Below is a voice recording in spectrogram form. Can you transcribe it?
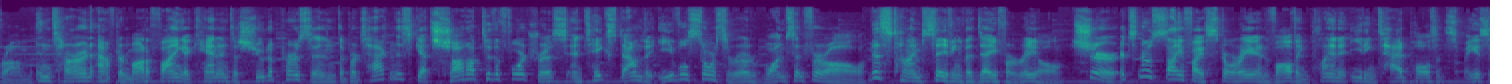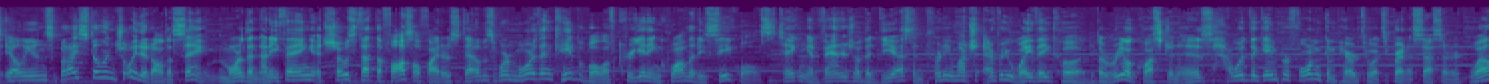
from. In turn, after modifying a cannon to shoot a person, the protagonist gets shot up to the fortress and takes down the evil sorcerer once and for all, this time saving the day for real. Sure, it's no sci-fi story involving planet-eating tadpoles and space aliens, but I still enjoyed it all the same. More than anything, it shows that the Fossil Fighters devs were more than capable of creating quality sequels, taking advantage of the DS in pretty much every way they could. The real question is, how would the game perform compared to its predecessor? Well,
